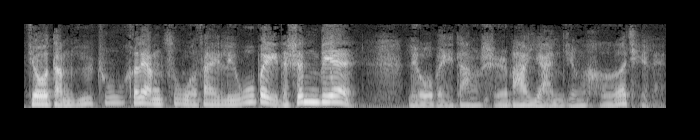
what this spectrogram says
就等于诸葛亮坐在刘备的身边。刘备当时把眼睛合起来了，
